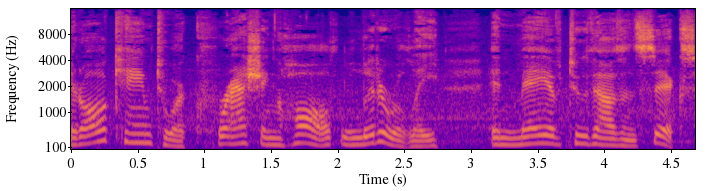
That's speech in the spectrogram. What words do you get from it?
It all came to a crashing halt, literally, in May of 2006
